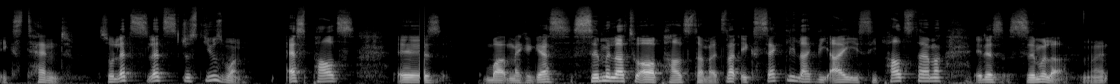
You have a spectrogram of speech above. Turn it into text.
extent. So let's let's just use one. S pulse is, well, make a guess, similar to our pulse timer. It's not exactly like the IEC pulse timer. It is similar, right?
